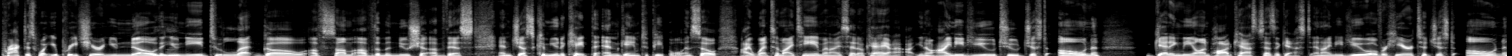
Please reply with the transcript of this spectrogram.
practice what you preach here. And you know mm-hmm. that you mm-hmm. need to let go of some of the minutia of this and just communicate the end game to people. And so I went to my team and I said, okay, I, you know, I need you to just own getting me on podcasts as a guest. And I need you over here to just own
